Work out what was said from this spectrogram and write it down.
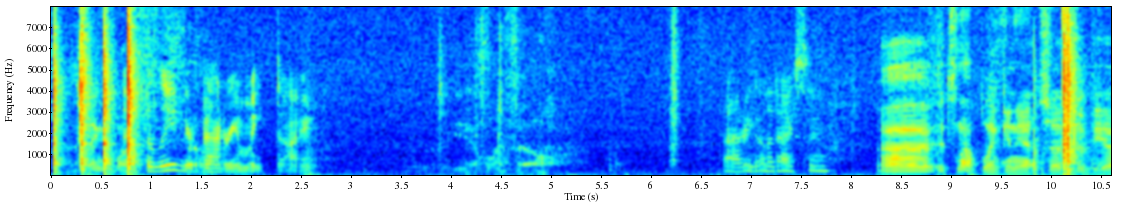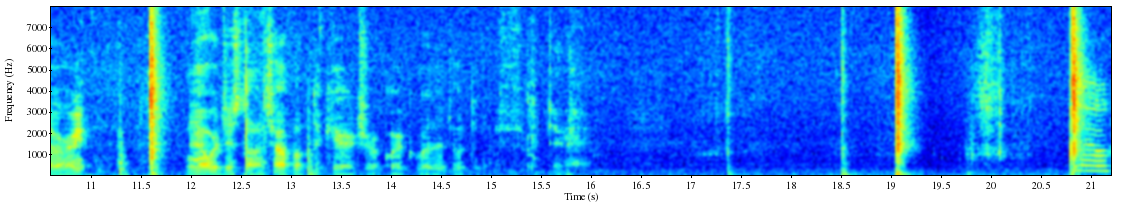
I think one, I believe your battery might die. yeah, one fell. Battery gonna die soon? Uh, it's not blinking yet, so it should be alright. Now we're just gonna chop up the carrots real quick. What did I do with the knife? Right there. No.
